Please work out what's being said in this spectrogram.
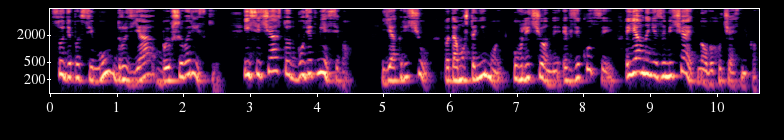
судя по всему, друзья бывшего риски. И сейчас тут будет месиво. Я кричу, потому что не мой, увлеченный экзекуцией, явно не замечает новых участников.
